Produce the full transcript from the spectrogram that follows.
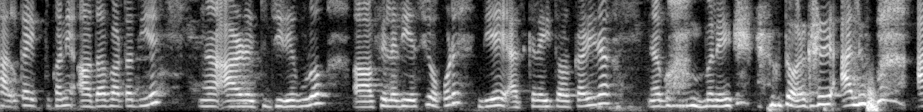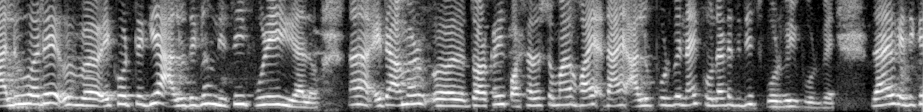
হালকা একটুখানি আদা বাটা দিয়ে আর একটু জিরে গুঁড়ো ফেলে দিয়েছি ওপরে। দিয়ে আজকের এই তরকারিরা মানে তরকারির আলু আলু আহ, এ করতে গিয়ে আলু দেখলাম নিচেই পুড়েই গেল। হ্যাঁ এটা আমার তরকারি কষানোর সময় হয় নাই আলু পড়বে নাই কোনো একটা জিনিস পড়বেই পড়বে। যাই হোক এদিকে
